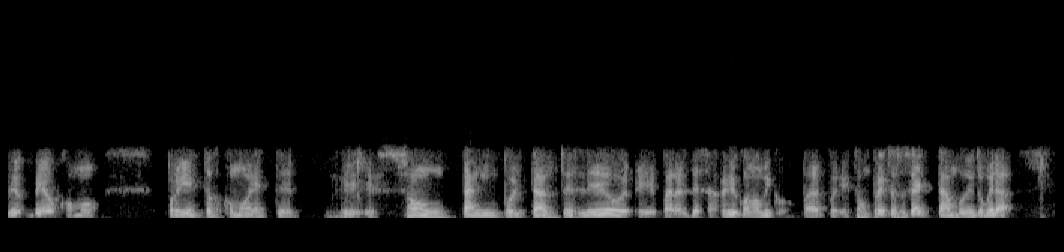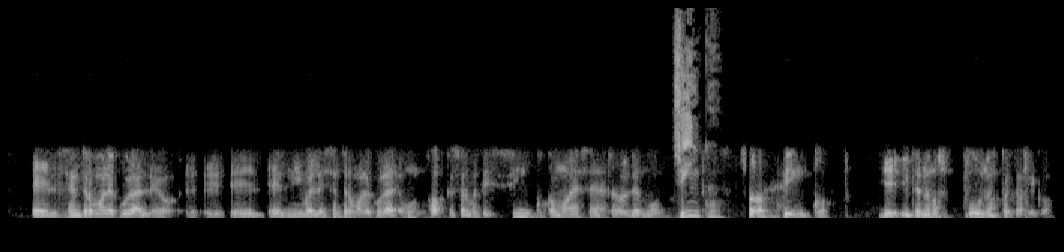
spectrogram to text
veo, veo cómo proyectos como este eh, son tan importantes, Leo, eh, para el desarrollo económico. Para, pues, esto es un proyecto social tan bonito. Mira, el centro molecular, Leo, eh, eh, el, nivel de centro molecular es un hub que solamente hay cinco como ese alrededor del mundo. ¿Cinco? Solo cinco. Y, tenemos uno en Puerto Rico.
